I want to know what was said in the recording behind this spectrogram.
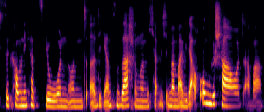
Diese Kommunikation und äh, die ganzen Sachen. Und ich habe mich immer mal wieder auch umgeschaut, aber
